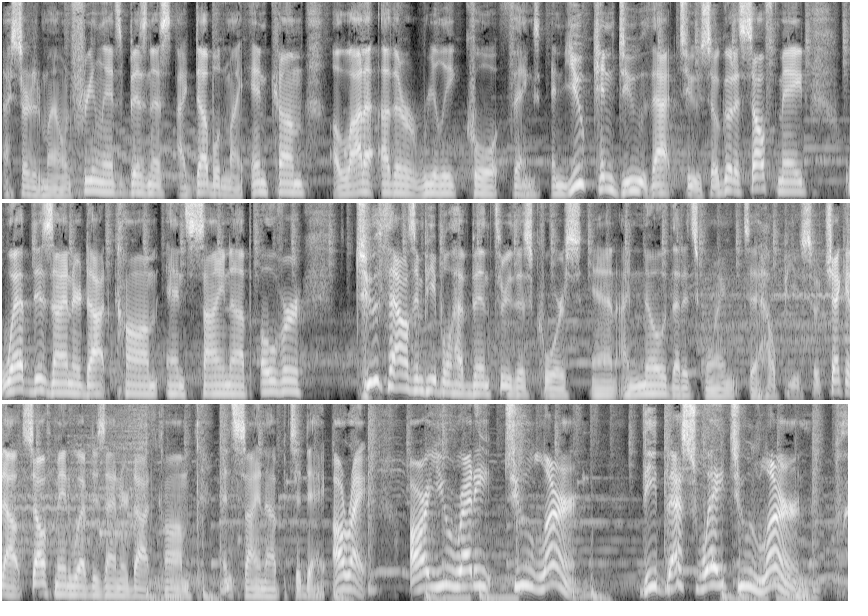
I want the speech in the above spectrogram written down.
I started my own freelance business. I doubled my income, a lot of other really cool things. And you can do that too. So go to selfmadewebdesigner.com and sign up over 2,000 people have been through this course, and I know that it's going to help you. So check it out, selfmadewebdesigner.com, and sign up today. All right, are you ready to learn? The best way to learn,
